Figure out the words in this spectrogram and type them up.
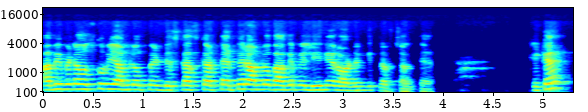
अभी बेटा उसको भी हम लोग फिर डिस्कस करते हैं, फिर हम लोग आगे पे लीनियर ऑर्डर की तरफ़ चलते हैं। ठीक है?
